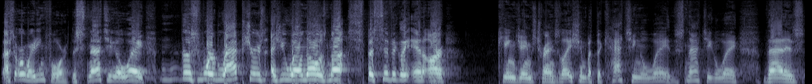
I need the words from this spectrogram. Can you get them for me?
That's what we're waiting for the snatching away. This word raptures, as you well know, is not specifically in our King James translation, but the catching away, the snatching away, that is,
